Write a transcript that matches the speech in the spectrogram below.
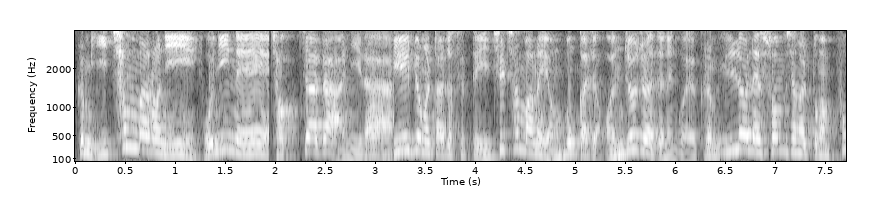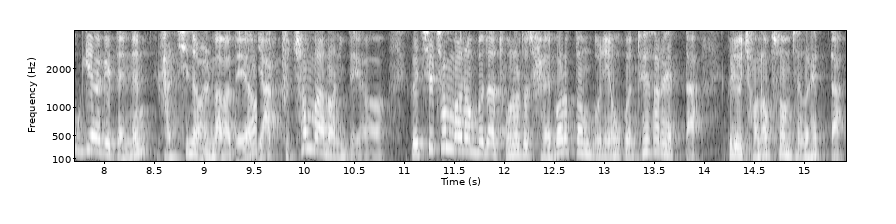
그럼 2천만 원이 본인의 적자가 아니라 기회비용을 따졌을 때 이 7천만 원의 연봉까지 얹어줘야 되는 거예요. 그럼 1년의 수험생활 동안 포기하게 되는 가치는 얼마가 돼요? 약 9천만 원이 돼요. 그 7천만 원보다 돈을 더 잘 벌었던 분이 혹은 퇴사를 했다. 그리고 전업 수험생을 했다.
